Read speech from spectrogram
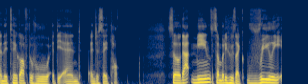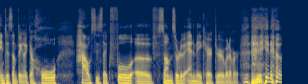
and they take off the hu at the end and just say talk. So that means somebody who's like really into something, like their whole house is like full of some sort of anime character or whatever. you know,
